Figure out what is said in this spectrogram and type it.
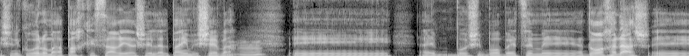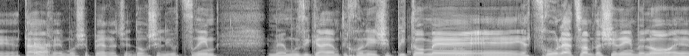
שאני קורא לו מהפך קיסריה של 2007, מהמם. אה, בו שבו בעצם אה, הדור החדש, אה, אתה כן. ומשה פרץ, דור של יוצרים מהמוזיקה הים תיכונית, שפתאום אה, אה, יצרו לעצמם את השירים ולא אה,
